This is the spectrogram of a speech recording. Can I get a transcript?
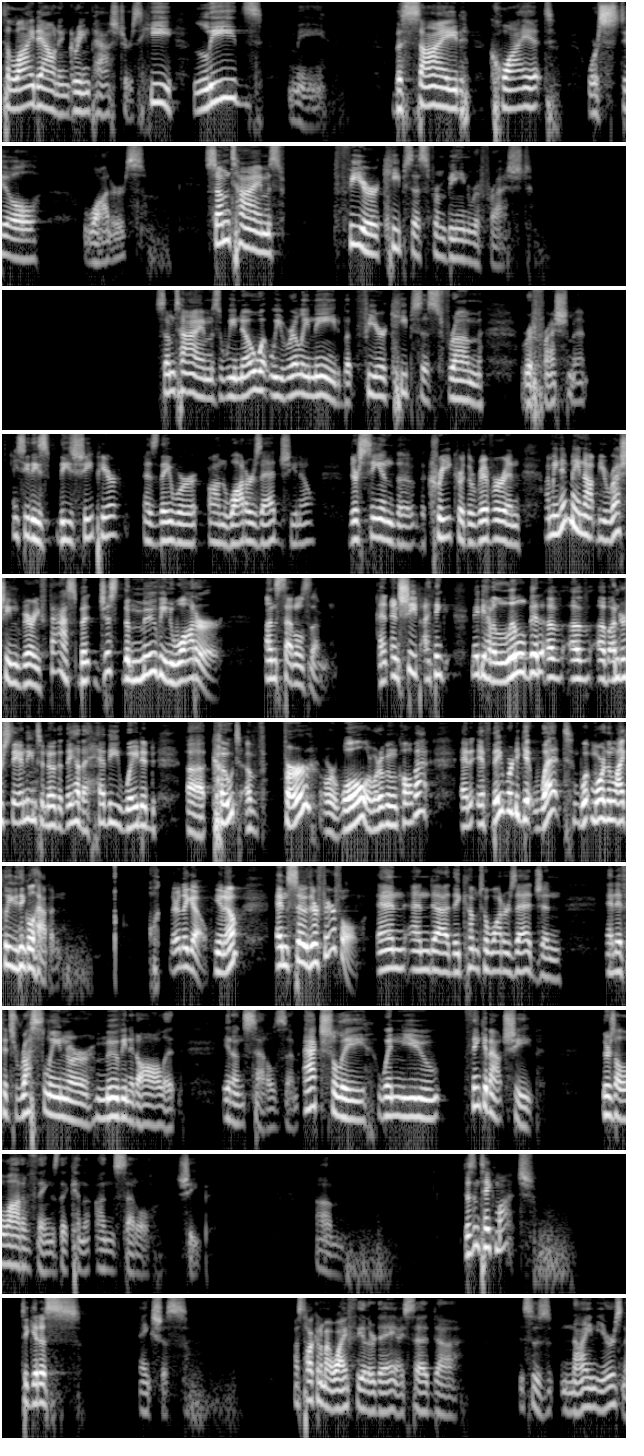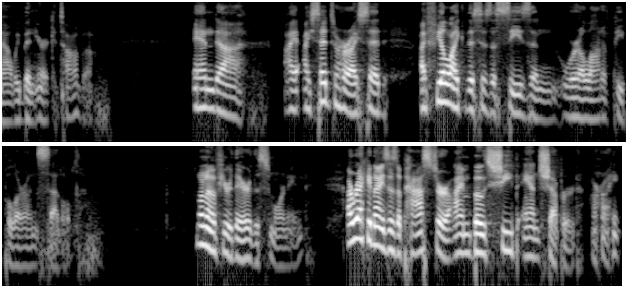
to lie down in green pastures. He leads me beside quiet or still waters. Sometimes fear keeps us from being refreshed. Sometimes we know what we really need, but fear keeps us from refreshment. You see these, these sheep here as they were on water's edge, you know? they're seeing the, the creek or the river. And I mean, it may not be rushing very fast, but just the moving water unsettles them. And, and sheep, I think, maybe have a little bit of, of, of understanding to know that they have a heavy weighted uh, coat of fur or wool or whatever you want to call that. And if they were to get wet, what more than likely do you think will happen? There they go, you know? And so they're fearful. And, and uh, they come to water's edge. And, and if it's rustling or moving at all, it, it unsettles them. Actually, when you think about sheep, there's a lot of things that can unsettle sheep. Um, doesn't take much to get us anxious. I was talking to my wife the other day. I said, uh, This is nine years now we've been here at Catawba. And uh, I, I said to her, I said, I feel like this is a season where a lot of people are unsettled. I don't know if you're there this morning. I recognize as a pastor, I'm both sheep and shepherd, all right?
